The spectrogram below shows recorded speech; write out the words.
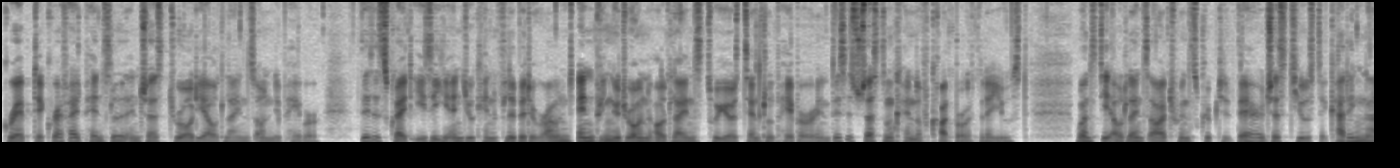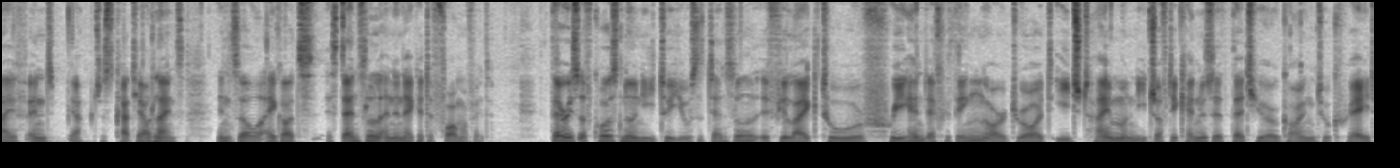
grabbed a graphite pencil and just draw the outlines on the paper. This is quite easy and you can flip it around and bring your drawn outlines to your stencil paper and this is just some kind of cardboard that I used. Once the outlines are transcribed there, just use a cutting knife and yeah, just cut the outlines. And so I got a stencil and a negative form of it. There is of course no need to use a stencil if you like to freehand everything or draw it each time on each of the canvases that you're going to create.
